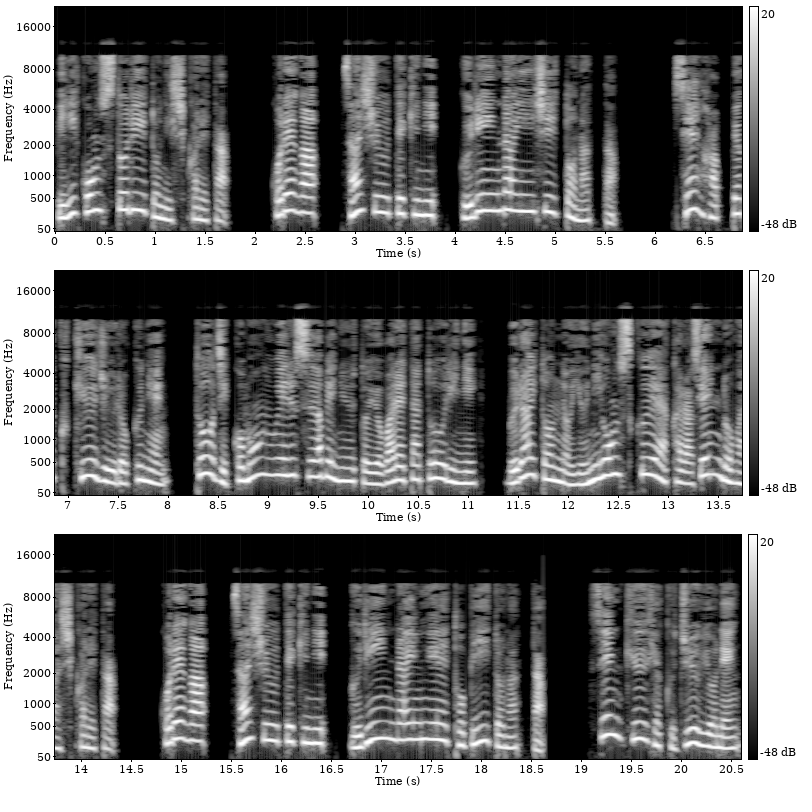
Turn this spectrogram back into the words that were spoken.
ビーコンストリートに敷かれた。これが最終的にグリーンラインシーとなった。1896年、当時コモンウェルスアベニューと呼ばれた通りに、ブライトンのユニオンスクエアから線路が敷かれた。これが最終的にグリーンライン A と B となった。1914年、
